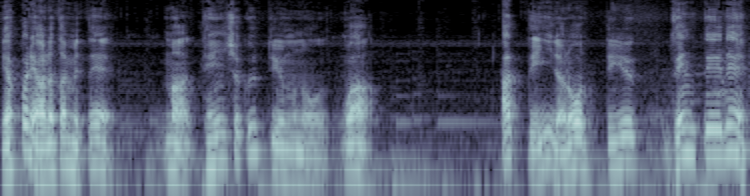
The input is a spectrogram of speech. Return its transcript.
やっぱり改めてまあ転職っていうものはあっていいだろうっていう前提で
